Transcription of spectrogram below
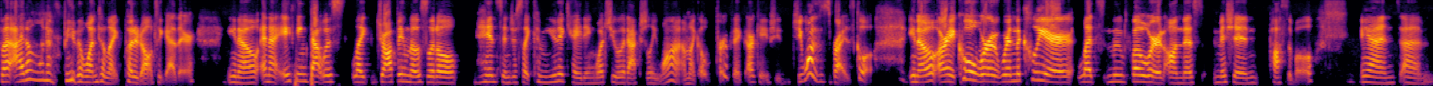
but i don't want to be the one to like put it all together you know? And I, I think that was like dropping those little hints and just like communicating what you would actually want. I'm like, oh, perfect. Okay, she she wants a surprise. Cool. You know, all right, cool. We're we're in the clear. Let's move forward on this mission possible. And um,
